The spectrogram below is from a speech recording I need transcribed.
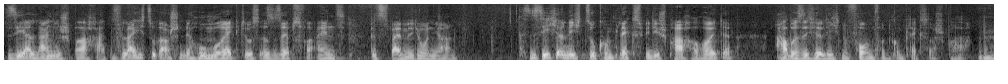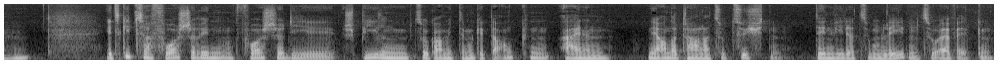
sehr lange Sprache hatten. Vielleicht sogar schon der Homo erectus, also selbst vor 1 bis 2 Millionen Jahren. Sicher nicht so komplex wie die Sprache heute, aber sicherlich eine Form von komplexer Sprache. Mhm. Jetzt gibt es ja Forscherinnen und Forscher, die spielen sogar mit dem Gedanken, einen Neandertaler zu züchten, den wieder zum Leben zu erwecken.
